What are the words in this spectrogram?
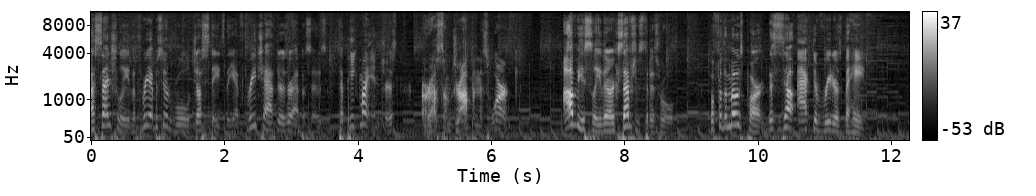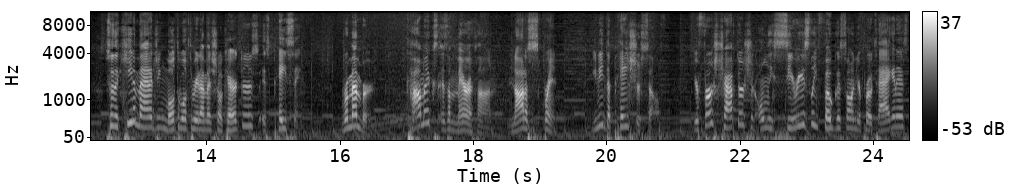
Essentially, the 3 episode rule just states that you have 3 chapters or episodes to pique my interest, or else I'm dropping this work. Obviously, there are exceptions to this rule, but for the most part, this is how active readers behave. So the key to managing multiple three-dimensional characters is pacing. Remember, comics is a marathon, not a sprint. You need to pace yourself. Your first chapter should only seriously focus on your protagonist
